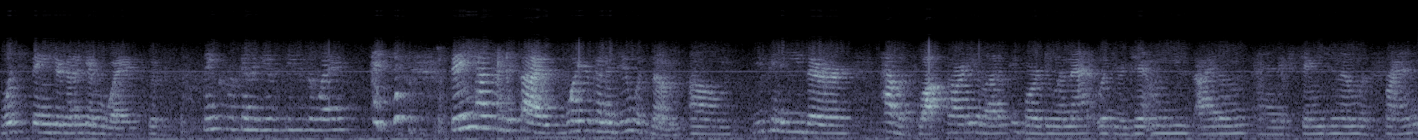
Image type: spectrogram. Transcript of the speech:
which things you're gonna give away, which I think we're gonna give these away, then you have to decide what you're gonna do with them. Um, you can either have a swap party, a lot of people are doing that with your gently used items and exchanging them with friends.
